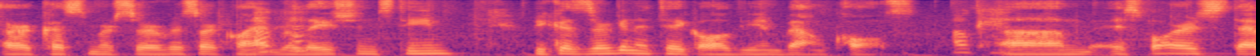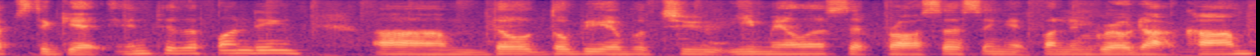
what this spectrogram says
our customer service, our client okay. relations team, because they're going to take all the inbound calls. Okay. Um, as far as steps to get into the funding, um, they'll, they'll be able to email us at processing at fundandgrow.com.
